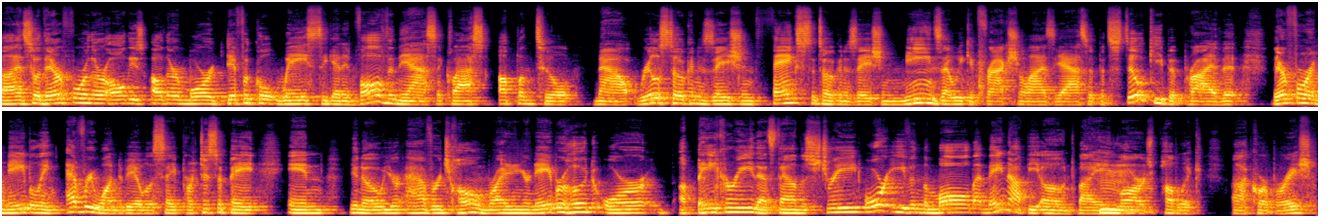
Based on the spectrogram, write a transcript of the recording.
Uh, and so, therefore, there are all these other more difficult ways to get involved in the asset class up until now. Real tokenization, thanks to tokenization, means that we can fractionalize the asset but still keep it private, therefore enabling everyone to be able to say participate in, you know, your average home right in your neighborhood or a bakery that's down the street or even the mall that may not be owned by a mm. large public uh, corporation.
